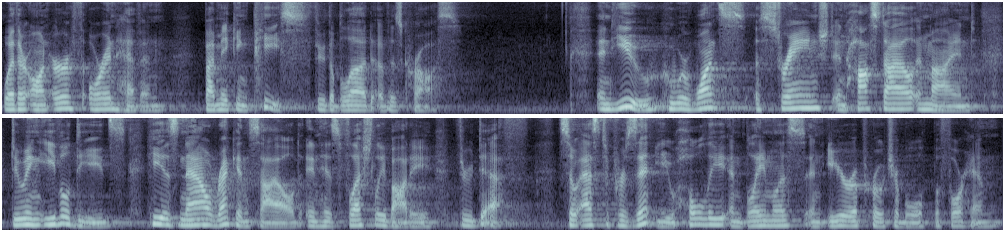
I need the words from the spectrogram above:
whether on earth or in heaven, by making peace through the blood of his cross. And you, who were once estranged and hostile in mind, doing evil deeds, he is now reconciled in his fleshly body through death, so as to present you holy and blameless and irreproachable before him.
